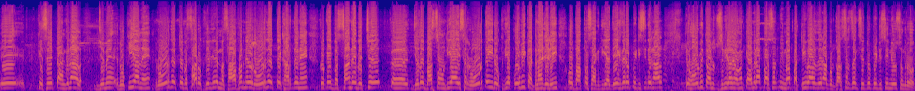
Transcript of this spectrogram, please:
ਇਹ ਕਿਸੇ ਢੰਗ ਨਾਲ ਜਿਵੇਂ ਰੁਕੀਆਂ ਨੇ ਰੋਡ ਦੇ ਉੱਤੇ ਬੱਸਾਂ ਰੁਕਦੀਆਂ ਨੇ, ਜਿਹੜੇ ਮੁਸਾਫਰ ਨੇ ਉਹ ਰੋਡ ਦੇ ਉੱਤੇ ਖੜਦੇ ਨੇ ਕਿਉਂਕਿ ਬੱਸਾਂ ਦੇ ਵਿੱਚ ਜਦੋਂ ਬੱਸ ਆਉਂਦੀ ਹੈ ਇਸ ਰੋਡ ਤੇ ਹੀ ਰੁਕਦੀ ਹੈ ਕੋਈ ਵੀ ਘਟਨਾ ਜਿਹੜੀ ਉਹ ਵਾਪਰ ਸਕਦੀ ਹੈ ਦੇਖਦੇ ਰਹੋ ਪੀਟੀਸੀ ਦੇ ਨਾਲ ਤੇ ਹੋਰ ਵੀ ਤੁਹਾਨੂੰ ਤਸਵੀਰਾਂ ਦਿਖਾਵਾਂ ਕੈਮਰਾ ਪਰਸਨ ਭੀਮਾ ਪੱਟੀਵਾਲ ਦੇ ਨਾਲ ਗੁਰਦਰਸ਼ਨ ਸਿੰਘ ਸਿੱਧੂ ਪੀਟੀਸੀ ਨਿਊਜ਼ ਸੰਗਰੂਰ।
